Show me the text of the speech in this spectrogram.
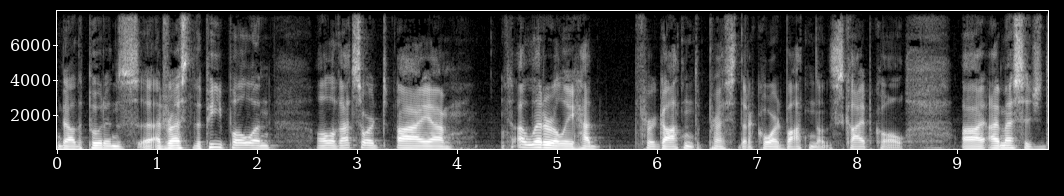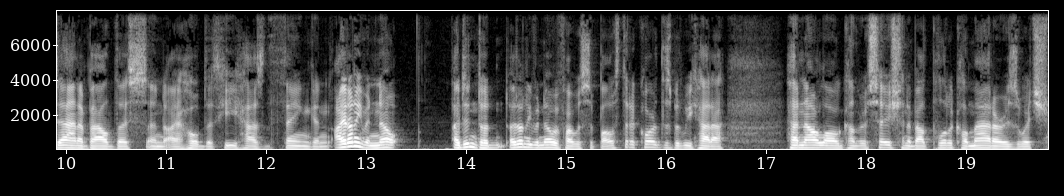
about the Putin's uh, address to the people and all of that sort, I um, I literally had forgotten to press the record button on the Skype call. Uh, I messaged Dan about this, and I hope that he has the thing. And I don't even know I didn't. I don't even know if I was supposed to record this, but we had a had an hour long conversation about political matters, which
